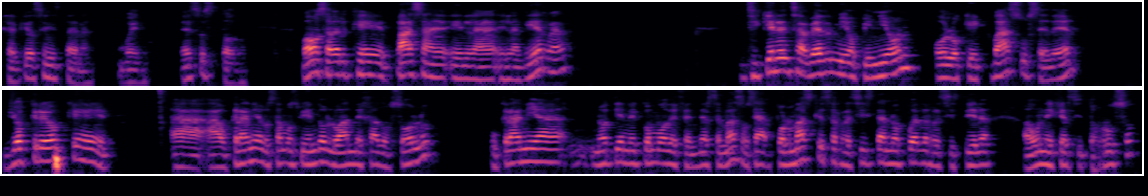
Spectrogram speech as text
hackeó su Instagram. Bueno, eso es todo. Vamos a ver qué pasa en la, en la guerra. Si quieren saber mi opinión o lo que va a suceder, yo creo que a, Ucrania lo estamos viendo, lo han dejado solo. Ucrania no tiene cómo defenderse más, o sea, por más que se resista, no puede resistir a, un ejército ruso.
